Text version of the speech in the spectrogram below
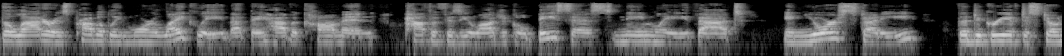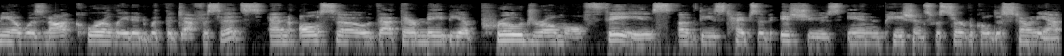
the latter is probably more likely that they have a common pathophysiological basis, namely that in your study, the degree of dystonia was not correlated with the deficits, and also that there may be a prodromal phase of these types of issues in patients with cervical dystonia.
